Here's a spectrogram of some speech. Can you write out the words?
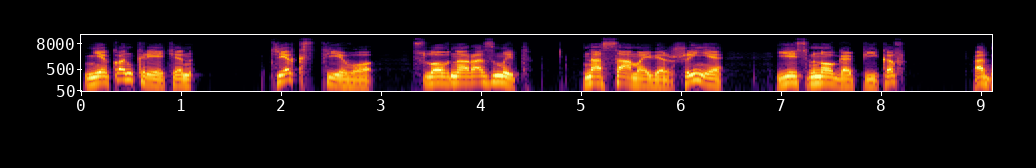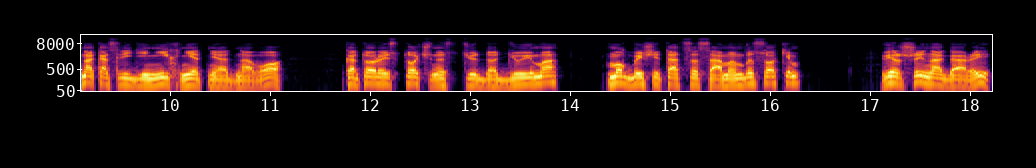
не конкретен. Текст его словно размыт. На самой вершине есть много пиков, однако среди них нет ни одного, который с точностью до дюйма мог бы считаться самым высоким. Вершина горы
